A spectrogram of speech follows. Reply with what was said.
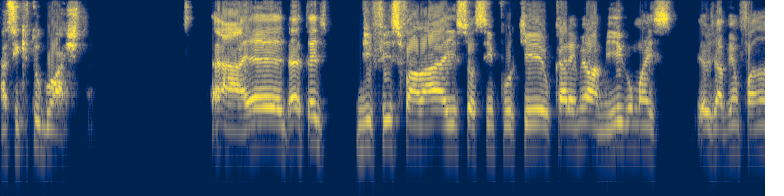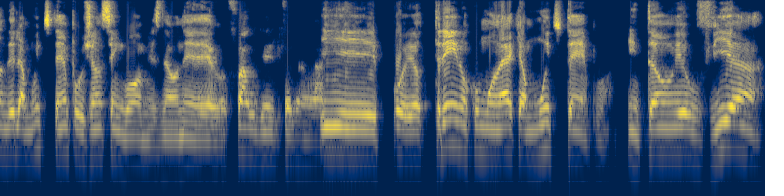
Assim, que tu gosta? Ah, é, é até difícil falar isso assim, porque o cara é meu amigo, mas eu já venho falando dele há muito tempo, o Jansen Gomes, né, o Nereu. Eu falo dele toda hora. E, pô, eu treino com o moleque há muito tempo, então eu via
